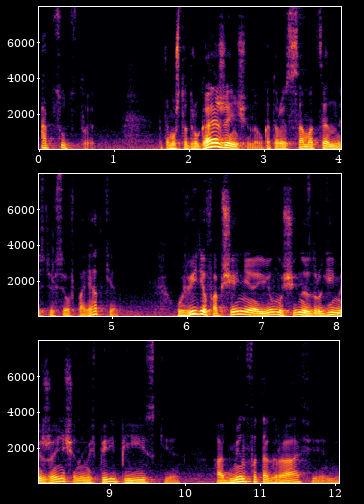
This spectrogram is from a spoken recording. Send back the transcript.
отсутствует. Потому что другая женщина, у которой с самоценностью все в порядке, увидев общение ее мужчины с другими женщинами в переписке, обмен фотографиями,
